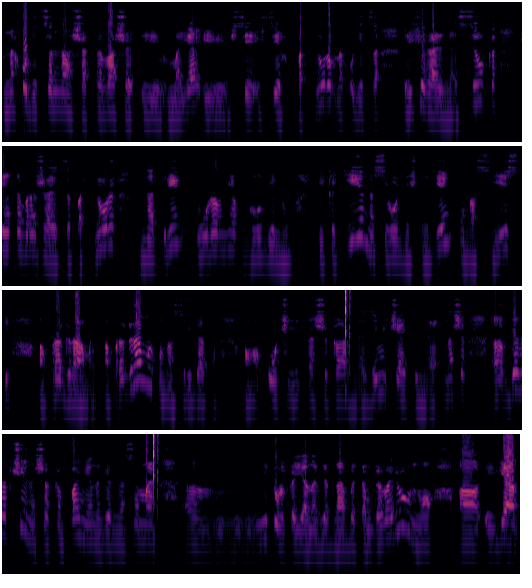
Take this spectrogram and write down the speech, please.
находится наша, ваша и моя, и все, всех партнеров находится реферальная ссылка и отображаются партнеры на три уровня в глубину. И какие на сегодняшний день у нас есть а, программы. А программы у нас, ребята, а, очень шикарная, замечательная. Наша, да вообще наша компания, наверное, самая, а, не только я, наверное, об этом говорю, но я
